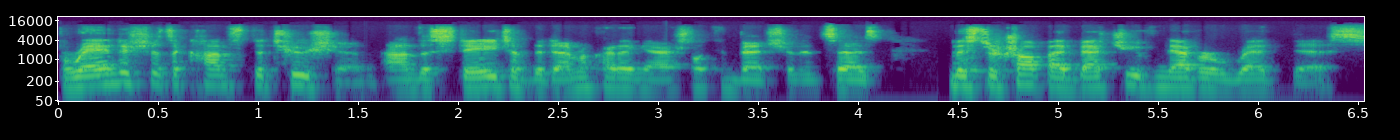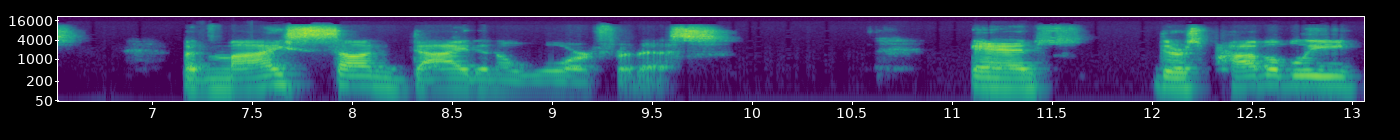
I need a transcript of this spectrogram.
brandishes a constitution on the stage of the Democratic National Convention and says, Mr. Trump, I bet you've never read this, but my son died in a war for this. And there's probably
